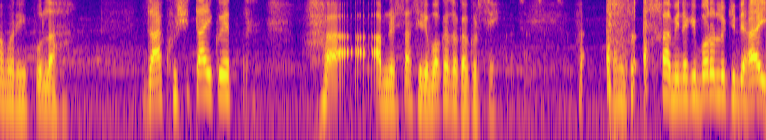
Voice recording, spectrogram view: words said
আমার এই পোলা যা খুশি তাই কয়ে আপনার চাষিরে বকাঝকা করছে। আমি নাকি বড় লোকি দেহাই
